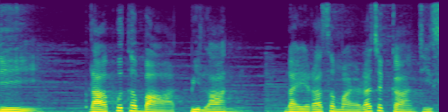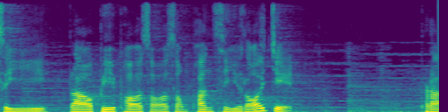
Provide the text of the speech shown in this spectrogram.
ที่ พระพุทธบาทปิลัน ในรัชสมัยรัชกาลที่4ราวปีพศ 2407 พระ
